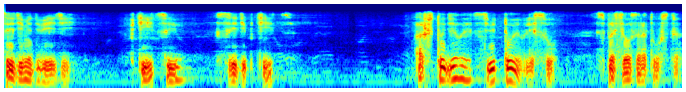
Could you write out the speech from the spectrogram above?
среди медведей, птицею среди птиц? «А что делает святой в лесу?» — спросил Заратустра.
